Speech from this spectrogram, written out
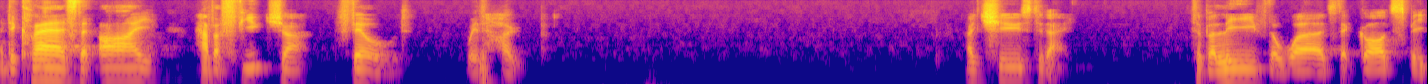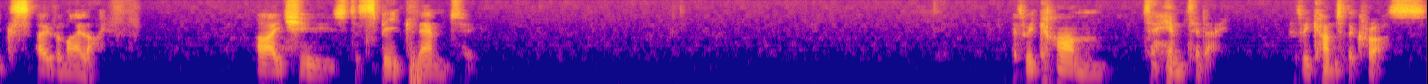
and declares that I have a future filled with hope. I choose today to believe the words that God speaks over my life. I choose to speak them to. As we come to Him today, as we come to the cross,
